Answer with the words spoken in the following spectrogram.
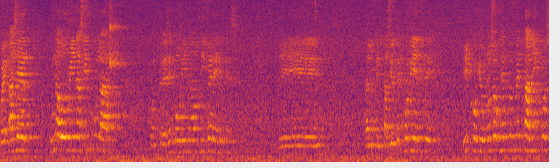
fue hacer una bobina circular con tres embobinados diferentes, eh, alimentación de corriente y cogió unos objetos metálicos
